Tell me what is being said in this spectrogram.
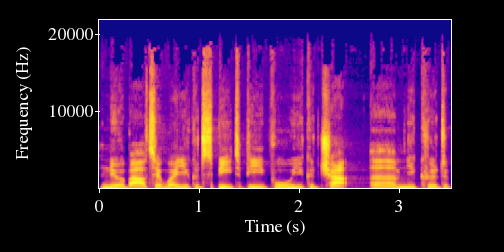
new about it where you could speak to people, you could chat, um, you could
